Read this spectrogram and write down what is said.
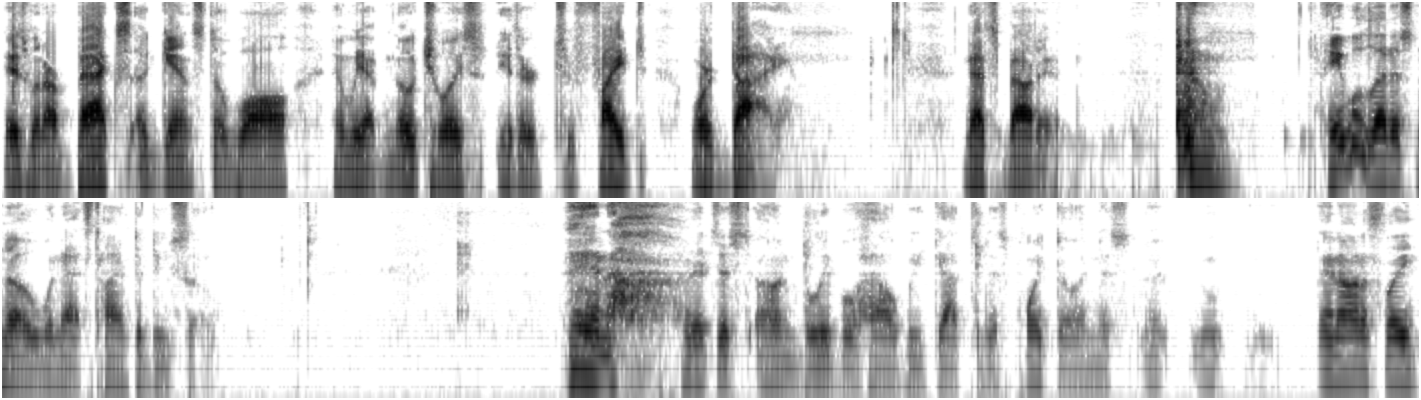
is when our back's against the wall and we have no choice either to fight or die. That's about it. He will let us know when that's time to do so. And it's just unbelievable how we got to this point, though. And this, uh, and honestly,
